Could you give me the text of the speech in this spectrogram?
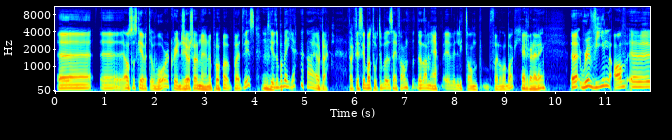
Uh, uh, jeg har også skrevet War, cringy og sjarmerende på, på et vis. Skriv det på begge. Nei, jeg gjort det. Faktisk, jeg bare tok det på safen. Den er med eh, litt sånn foran og bak. Helgardering. Uh, reveal av uh,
